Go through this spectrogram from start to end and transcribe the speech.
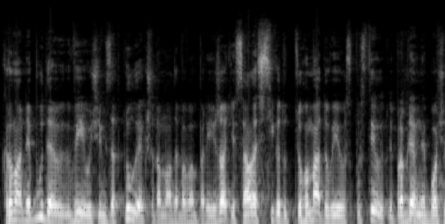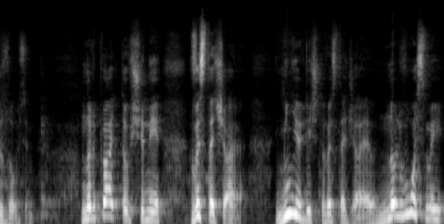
Крана не буде, ви його чимось заткнули, якщо там треба вам переїжджати і все. Але ж стільки тут цього меду ви його спустили, то проблем не бачу зовсім. 0,5 товщини вистачає. Мені лічно вистачає. 0,8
